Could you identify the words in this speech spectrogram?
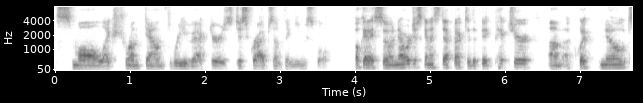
small like shrunk down three vectors describe something useful. Okay, so now we're just gonna step back to the big picture. Um, a quick note,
